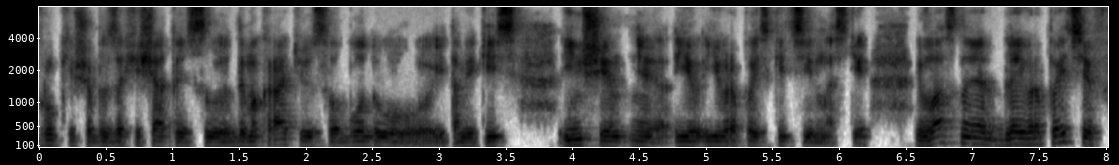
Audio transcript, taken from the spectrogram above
в руки, щоб захищати свою демократію, свободу і там якісь інші європейські цінності. І власне для європейців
